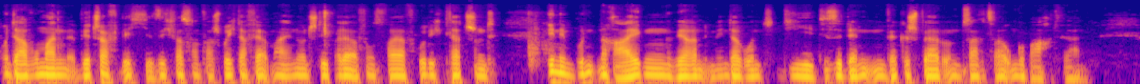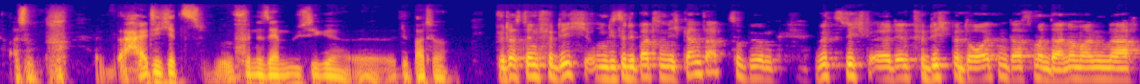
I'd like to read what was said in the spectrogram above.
Und da, wo man wirtschaftlich sich was von verspricht, da fährt man hin und steht bei der Eröffnungsfeier fröhlich klatschend in den bunten Reigen, während im Hintergrund die Dissidenten weggesperrt und zwar umgebracht werden. Also pff, halte ich jetzt für eine sehr müßige äh, Debatte. Wird das denn für dich, um diese Debatte nicht ganz abzubürgen, wird es dich äh, denn für dich bedeuten, dass man deiner Meinung nach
